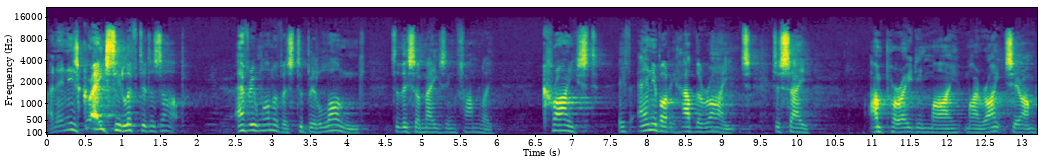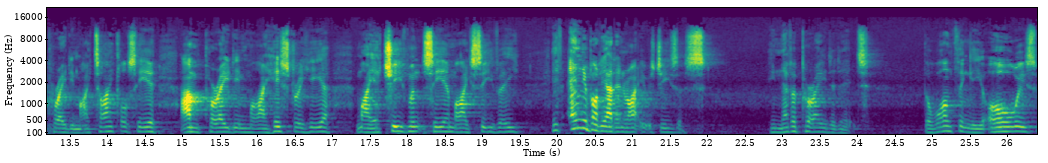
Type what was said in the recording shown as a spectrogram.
And in His grace, He lifted us up every one of us to belong to this amazing family. Christ, if anybody had the right to say, I'm parading my, my rights here, I'm parading my titles here, I'm parading my history here, my achievements here, my CV. If anybody had any right, it was Jesus. He never paraded it. The one thing he always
